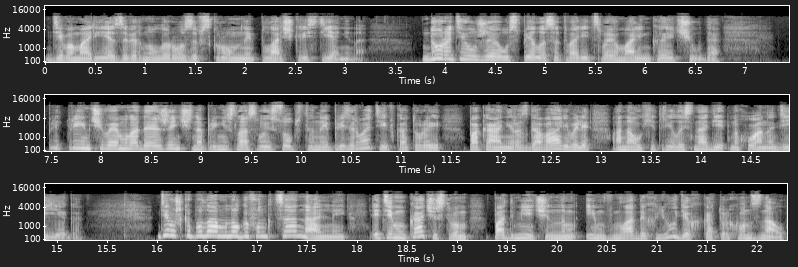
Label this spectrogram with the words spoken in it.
Дева Мария завернула розы в скромный плащ крестьянина. Дороти уже успела сотворить свое маленькое чудо. Предприимчивая молодая женщина принесла свой собственный презерватив, который, пока они разговаривали, она ухитрилась надеть на Хуана Диего. Девушка была многофункциональной. Этим качеством, подмеченным им в молодых людях, которых он знал,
